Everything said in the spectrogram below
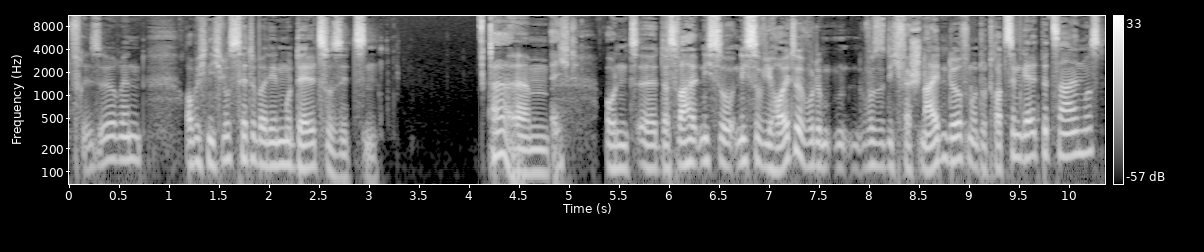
Friseurin, ob ich nicht Lust hätte, bei dem Modell zu sitzen. Ah, ähm, echt? Und äh, das war halt nicht so nicht so wie heute, wo, du, wo sie dich verschneiden dürfen und du trotzdem Geld bezahlen musst,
